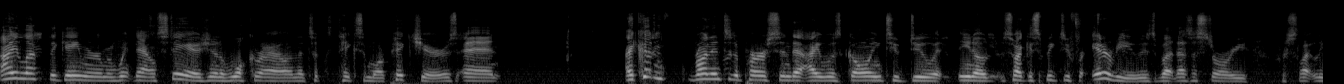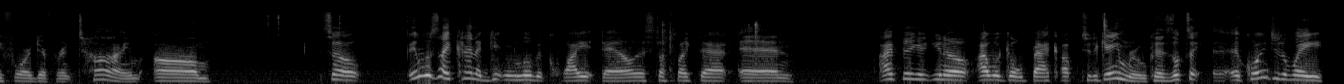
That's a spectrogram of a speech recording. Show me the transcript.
I left the game room and went downstairs, you know, to walk around and took take some more pictures, and I couldn't run into the person that I was going to do it, you know, so I could speak to for interviews. But that's a story for slightly for a different time. Um, so it was like kind of getting a little bit quiet down and stuff like that, and I figured, you know, I would go back up to the game room because looks like, according to the way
